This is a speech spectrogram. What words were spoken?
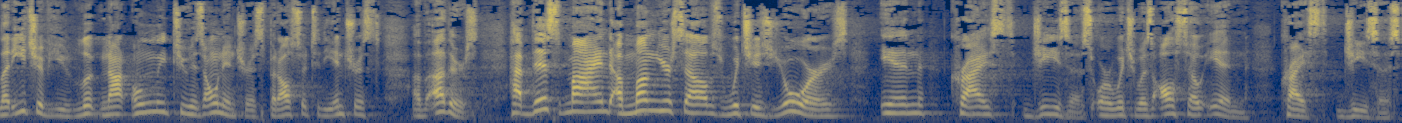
Let each of you look not only to his own interests, but also to the interests of others. Have this mind among yourselves, which is yours in Christ Jesus, or which was also in Christ Jesus.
